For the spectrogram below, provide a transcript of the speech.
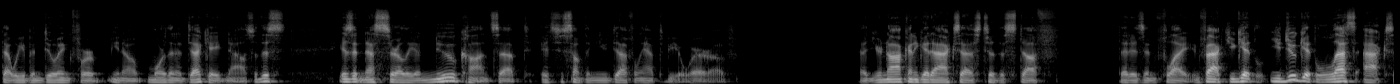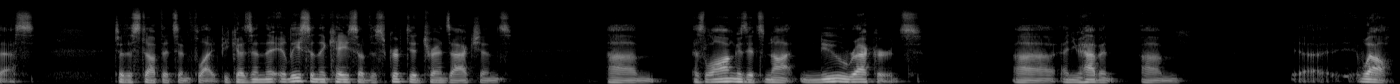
that we've been doing for, you know, more than a decade now. So this isn't necessarily a new concept. It's just something you definitely have to be aware of. That you're not going to get access to the stuff that is in flight. In fact, you get you do get less access to the stuff that's in flight because in the at least in the case of the scripted transactions, um, as long as it's not new records, uh, and you haven't, um, uh, well,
